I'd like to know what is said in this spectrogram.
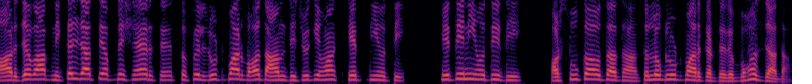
और जब आप निकल जाते अपने शहर से तो फिर लूटमार बहुत आम थी क्योंकि वहाँ खेत नहीं होती, खेती नहीं होती थी और सूखा होता था तो लोग लूटमार करते थे बहुत ज़्यादा।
